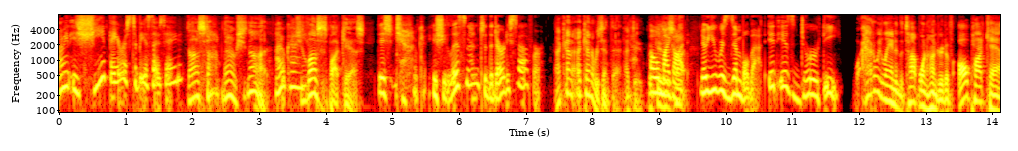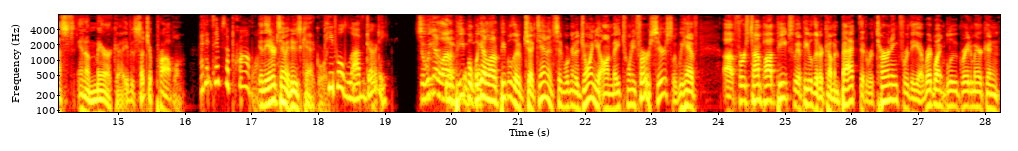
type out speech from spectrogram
I mean, is she embarrassed to be associated? Donna, stop. No, she's not. Okay. She loves this podcast. Does she, okay. Is she listening to the dirty stuff or? I kind of, I kind of resent that. I do. Oh my God. not- no, you resemble that. It is dirty. how do we land in the top 100 of all podcasts in America? If it's such a problem I didn't say it was a problem. in the entertainment news category. People love dirty. So we got a lot of people. We got a lot of people that have checked in and said we're going to join you on May 21st. Seriously, we have uh, first time pod peeps. We have people that are coming back that are returning for the uh, Red, White, and Blue Great American,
